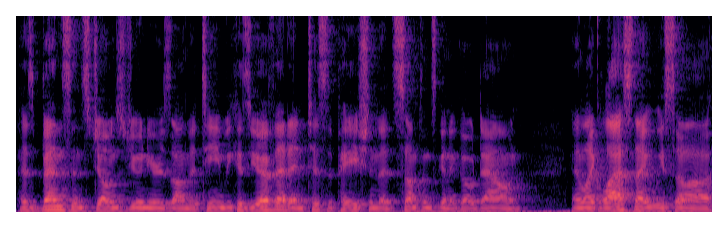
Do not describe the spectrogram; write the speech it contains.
has been since Jones Jr. is on the team because you have that anticipation that something's going to go down. And like last night we saw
